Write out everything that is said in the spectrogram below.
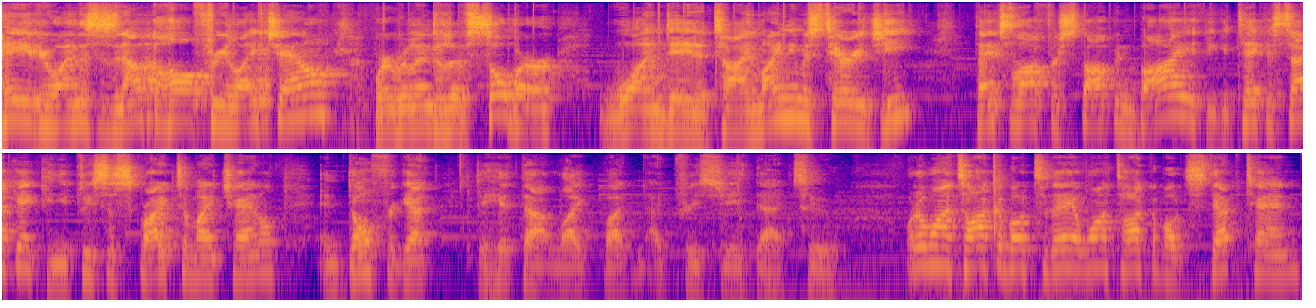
Hey everyone, this is an alcohol-free life channel where we're learning to live sober one day at a time. My name is Terry G. Thanks a lot for stopping by. If you could take a second, can you please subscribe to my channel? And don't forget to hit that like button. I appreciate that too. What I want to talk about today, I want to talk about step 10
